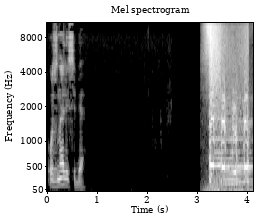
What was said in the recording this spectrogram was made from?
Узнали себя. Thank you.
